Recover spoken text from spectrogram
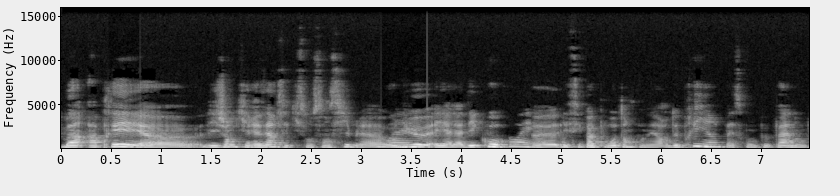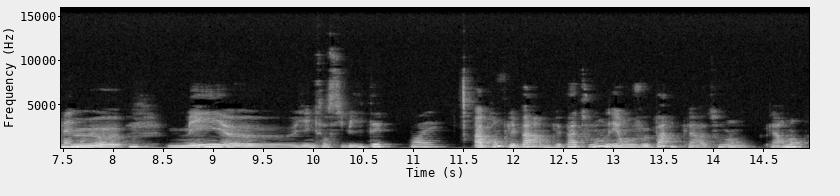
Ben, après, euh, les gens qui réservent, c'est qu'ils sont sensibles à- au Ouais. lieu et à la déco. Ouais, Euh. Et c'est pas pour autant qu'on est hors de prix, hein, parce qu'on peut pas non plus. Mais euh, mais euh, il y a une sensibilité. Ouais. Après, on plaît pas, on plaît pas à tout le monde et on veut pas plaire à tout le monde, clairement.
